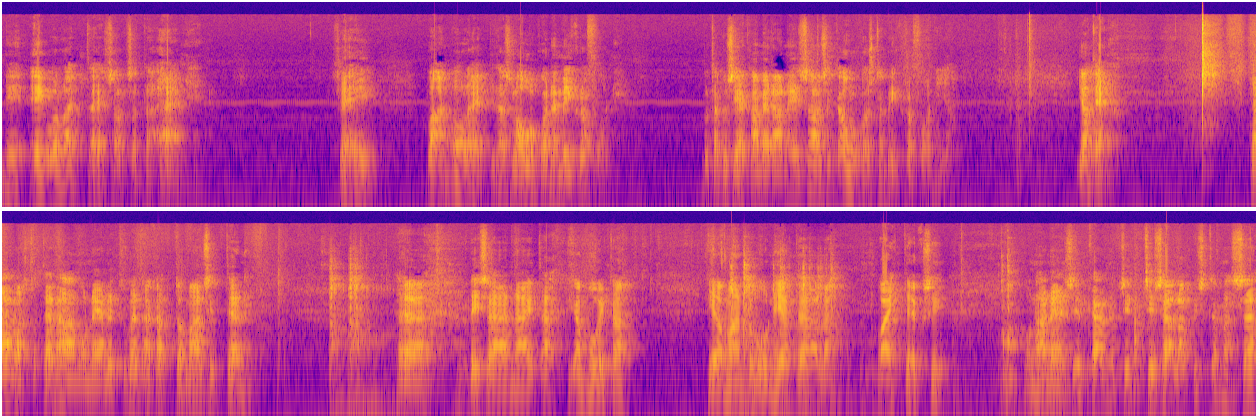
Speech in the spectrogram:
niin ei voi laittaa ja satsata ääneen. Se ei vaan ole. Pitäisi olla ulkoinen mikrofoni. Mutta kun siellä kameraan ei saa sitä ulkoista mikrofonia. Joten tällaista tänä aamuna ja nyt ruvetaan katsomaan sitten ää, lisää näitä ja muita hieman duunia täällä vaihteeksi. Kunhan ensin käynyt sit sisällä pistämässä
